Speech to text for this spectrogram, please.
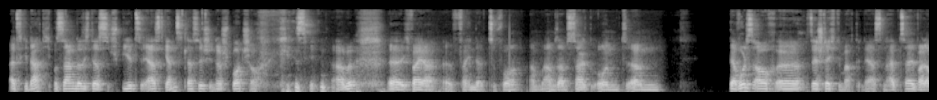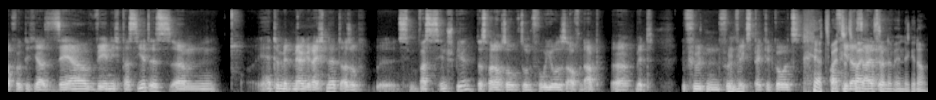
als gedacht. Ich muss sagen, dass ich das Spiel zuerst ganz klassisch in der Sportschau gesehen habe. Äh, ich war ja äh, verhindert zuvor am, am Samstag und ähm, da wurde es auch äh, sehr schlecht gemacht in der ersten Halbzeit, weil auch wirklich ja sehr wenig passiert ist. Ähm, hätte mit mehr gerechnet. Also, äh, was ist Hinspiel? Das war doch so, so ein furioses Auf und Ab äh, mit gefühlten fünf mhm. Expected Goals. Ja, zwei auf jeder Seite. dann am Ende, genau.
